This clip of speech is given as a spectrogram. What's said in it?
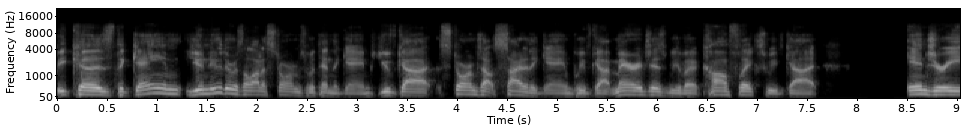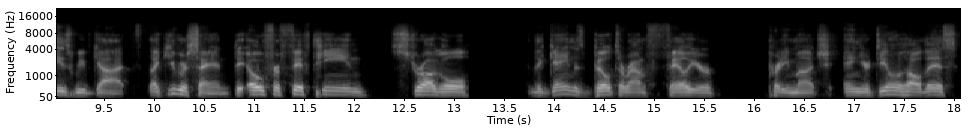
Because the game you knew there was a lot of storms within the game. You've got storms outside of the game. We've got marriages we've got conflicts we've got injuries we've got like you were saying the 0 for 15 struggle. The game is built around failure pretty much and you're dealing with all this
